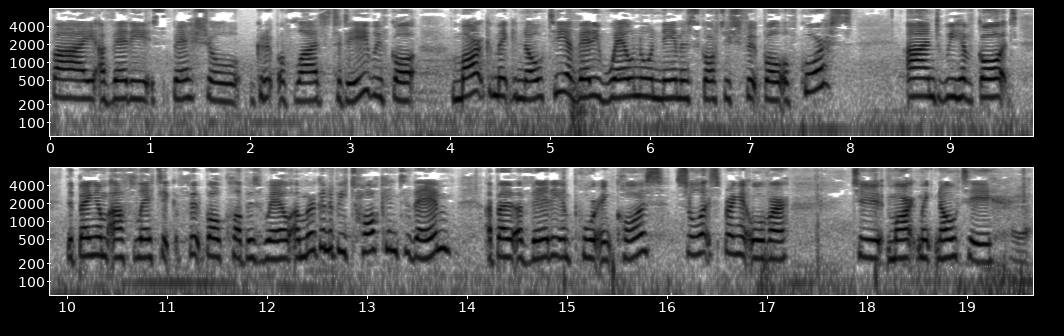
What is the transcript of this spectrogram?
by a very special group of lads today. We've got Mark McNulty, a very well-known name in Scottish football of course, and we have got the Bingham Athletic Football Club as well and we're going to be talking to them about a very important cause. So let's bring it over to Mark McNulty. Hiya.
